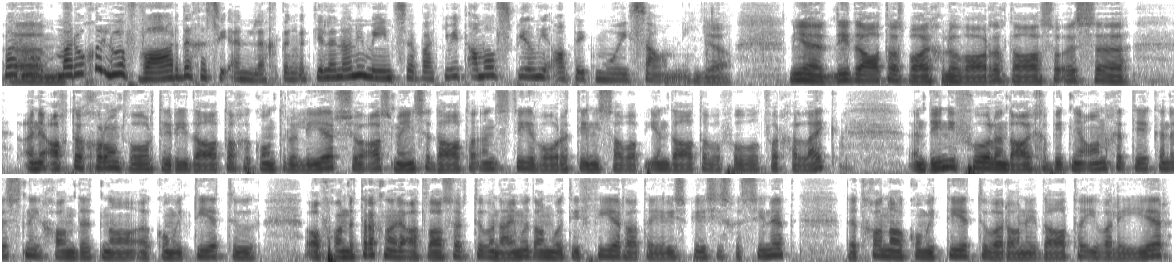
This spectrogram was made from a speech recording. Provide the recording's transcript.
Maar um, maar hoe geloofwaardig is die inligting? Dat jy nou nie mense wat jy weet almal speel nie altyd mooi saam nie. Ja. Nee, die data is baie geloofwaardig. Daarso is 'n uh, In die agtergrond word hierdie data gekontroleer. So as mense data instuur, word dit teen die SAWAP 1 data byvoorbeeld vergelyk. Indien die voël in daai gebied nie aangeteken is nie, gaan dit na 'n komitee toe of gaan dit terug na die atlasser toe en hy moet dan motiveer dat hy hierdie spesies gesien het. Dit gaan na 'n komitee toe wat dan die data evalueer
